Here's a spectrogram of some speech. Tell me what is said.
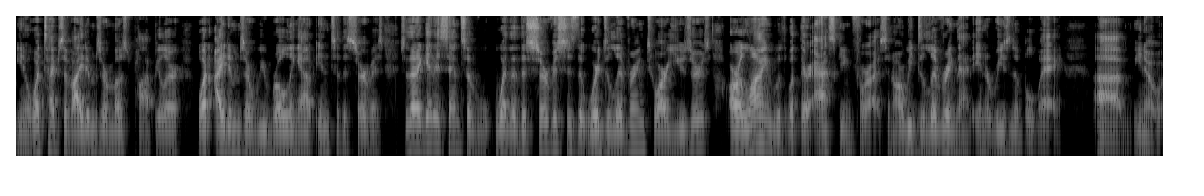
You know, what types of items are most popular? What items are we rolling out into the service? So that I get a sense of whether the services that we're delivering to our users are aligned with what they're asking for us, and are we delivering that in a reasonable way? Uh, you know,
